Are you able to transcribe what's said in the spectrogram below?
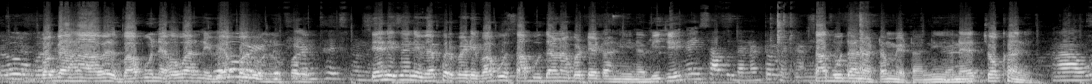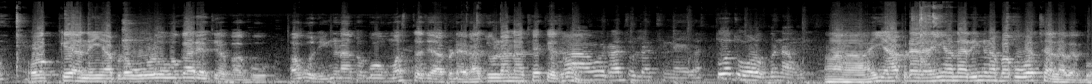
બગાહા આવે બાબુને હવારની વેફર શેની શેની વેફર પડી? બાબુ સાબુદાણા બટેટાની ને બીજી? સાબુદાણા ટમેટા ની અને ચોખા ની ઓકે અને અહીંયા આપડે ઓળો વગારે છે બાબુ બાબુ રીંગણા તો બહુ મસ્ત છે. આપણે રાજુલાના છે કે શું? રાજુલા થી આવ્યા. તો જ ઓળો બનાવું. હા અહીંયા આપણે અહીંયાના રીંગણા બાબુ ઓછા લાવે બહુ.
